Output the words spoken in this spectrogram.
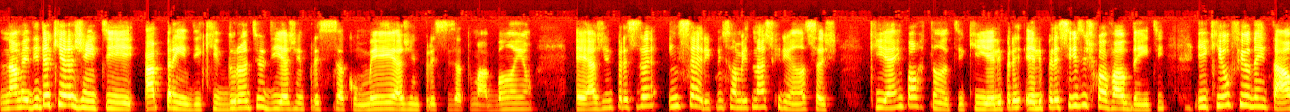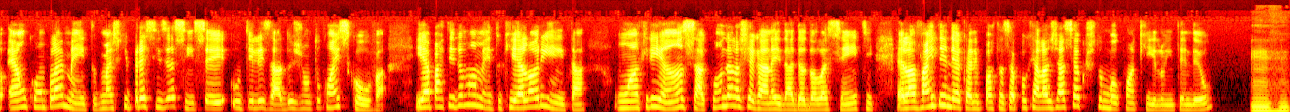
na medida que a gente aprende que durante o dia a gente precisa comer, a gente precisa tomar banho, é, a gente precisa inserir, principalmente nas crianças, que é importante que ele, ele precisa escovar o dente e que o fio dental é um complemento, mas que precisa sim ser utilizado junto com a escova. E a partir do momento que ela orienta uma criança, quando ela chegar na idade adolescente, ela vai entender aquela importância porque ela já se acostumou com aquilo, entendeu? Uhum.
